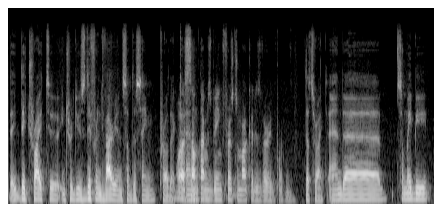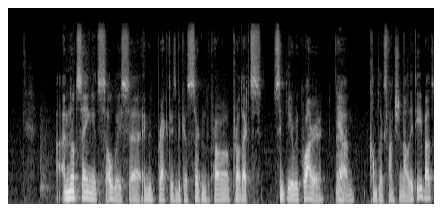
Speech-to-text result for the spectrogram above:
they, they tried to introduce different variants of the same product. Well, And sometimes being first to market is very important. that's right. And uh, so maybe I'm not saying it's always uh, a good practice because certain pro- products simply require Yeah. um, complex functionality. But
